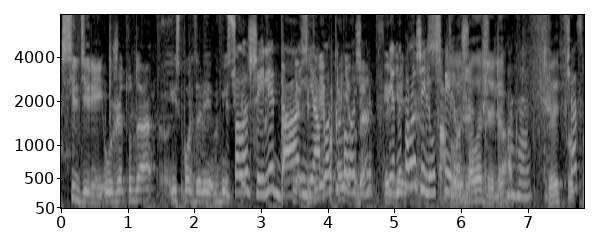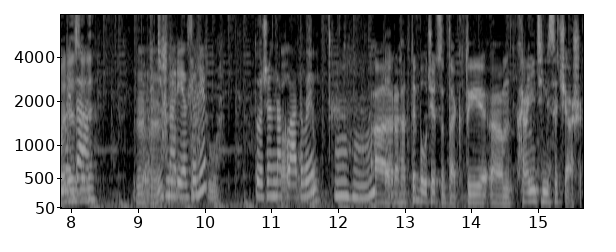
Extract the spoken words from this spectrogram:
сельдерей уже туда использовали в мисочке. Положили, Так, да, нет, яблоки пока нету, положили. да? Или Нет, мы не положили, вижу? успели А, уже. положили. Так. Грейпфрут Сейчас мы, порезали. Нарезали. Тоже накладываем. А Рогат, ты, получается так, ты эм, хранительница чаши.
